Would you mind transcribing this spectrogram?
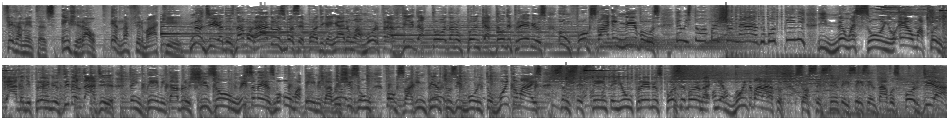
Ferramentas em geral é na Fermac. No Dia dos Namorados, você pode ganhar um amor pra vida toda no Pancadão de Prêmios, um Volkswagen Nivus. Eu estou apaixonado, Botini, e não é sonho, é uma pancada de prêmios de verdade. Tem BMW X1, isso mesmo, uma BMW X1, Volkswagen Virtus e muito, muito mais. São 61 prêmios por semana e é muito barato, só 66 centavos por dia.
